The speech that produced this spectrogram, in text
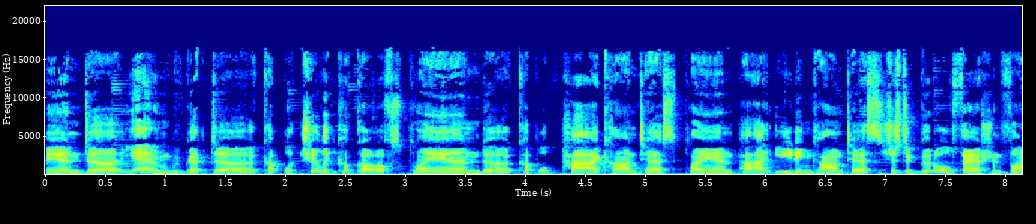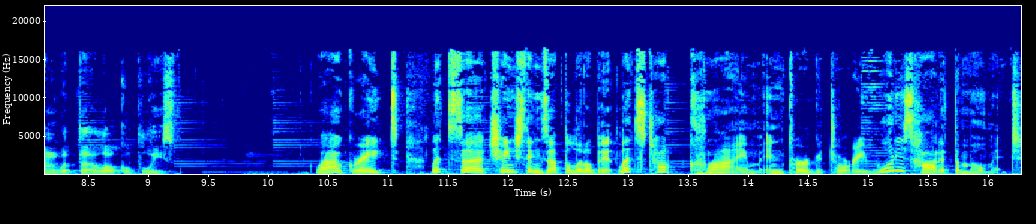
And uh, yeah, and we've got uh, a couple of chili cook-offs planned, a couple of pie contests planned, pie eating contests. It's just a good old-fashioned fun with the local police. Wow, great. Let's uh, change things up a little bit. Let's talk crime in Purgatory. What is hot at the moment?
